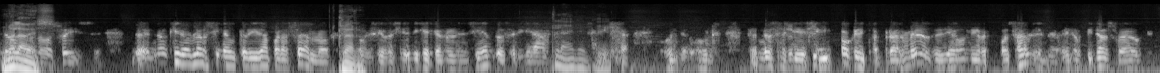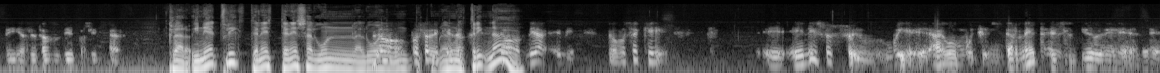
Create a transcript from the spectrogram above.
no la ves. No, soy, no, no quiero hablar sin autoridad para hacerlo. Claro. Porque si recién dije que no lo enciendo, sería, Claro sería un, un- no sé si decir hipócrita, pero al menos sería un irresponsable en, en opinar sobre algo que estoy hace tanto tiempo sin ver. Claro. ¿Y Netflix? ¿Tenés, tenés algún, algún, algún, que algún no. stream? Nada. No, mira, eh, no, vos sabés que eh, en eso soy muy, eh, hago mucho en internet en el sentido de, de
